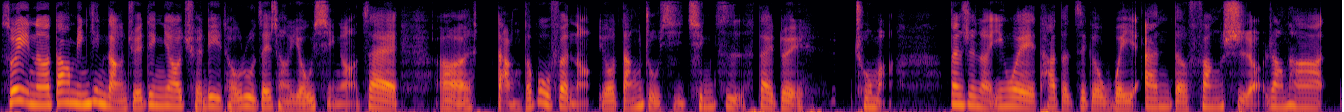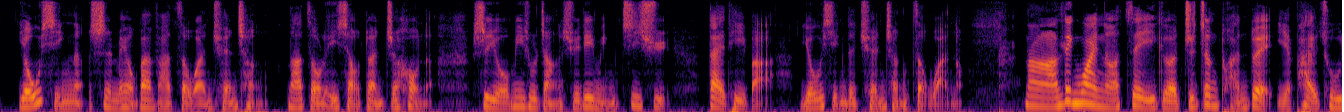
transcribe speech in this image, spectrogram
所以呢，当民进党决定要全力投入这场游行啊，在呃党的部分呢，由党主席亲自带队出马，但是呢，因为他的这个维安的方式啊，让他游行呢是没有办法走完全程。那走了一小段之后呢，是由秘书长徐立明继续代替把游行的全程走完了。那另外呢，这一个执政团队也派出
